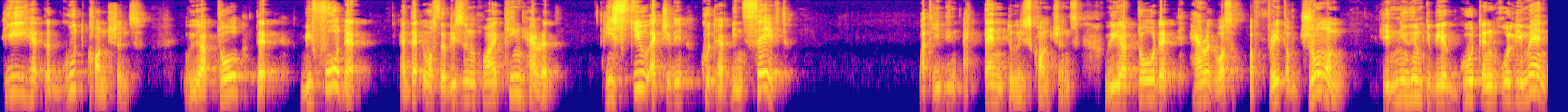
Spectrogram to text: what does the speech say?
he had a good conscience. We are told that before that, and that was the reason why King Herod, he still actually could have been saved. But he didn't attend to his conscience. We are told that Herod was afraid of John. He knew him to be a good and holy man,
